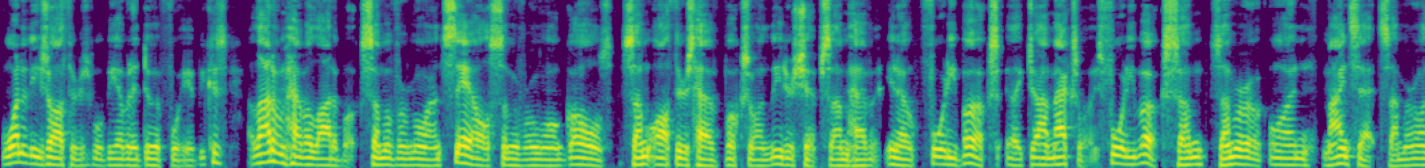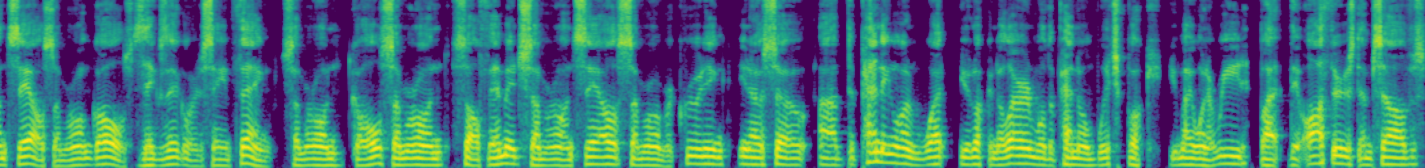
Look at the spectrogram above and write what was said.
one of these authors will be able to do it for you because a lot of them have a lot of books. Some of them are on sales, some of them are on goals. Some authors have books on on leadership. Some have, you know, 40 books, like John Maxwell. He's 40 books. Some, some are on mindset. Some are on sales. Some are on goals. Zig Ziglar, the same thing. Some are on goals. Some are on self image. Some are on sales. Some are on recruiting, you know, so uh, depending on what you're looking to learn will depend on which book you might want to read. But the authors themselves,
